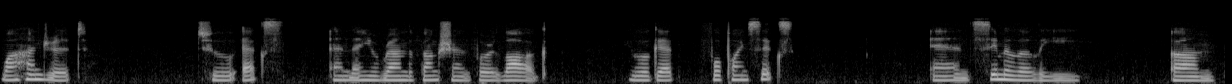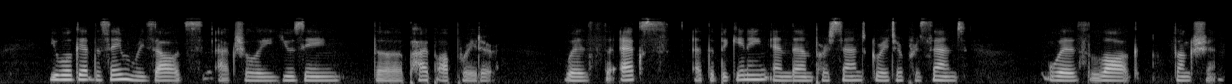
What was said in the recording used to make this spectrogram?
100 to x and then you run the function for log, you will get 4.6 and similarly um, you will get the same results actually using the pipe operator with the x at the beginning and then percent greater percent with log function.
